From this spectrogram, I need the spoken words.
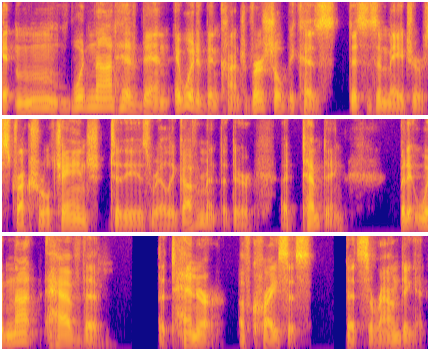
it would not have been it would have been controversial because this is a major structural change to the Israeli government that they're attempting, but it would not have the the tenor of crisis that's surrounding it.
